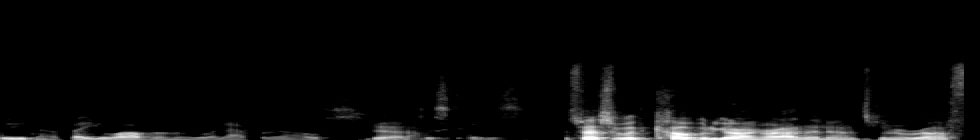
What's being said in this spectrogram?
you know that you love them or whatever else. Yeah. just because. especially with COVID going around I know it's been a rough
